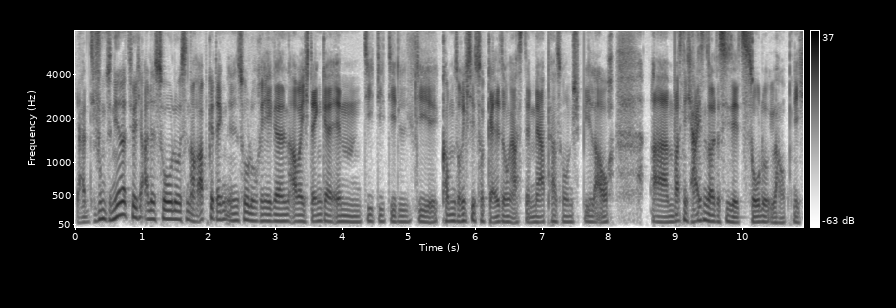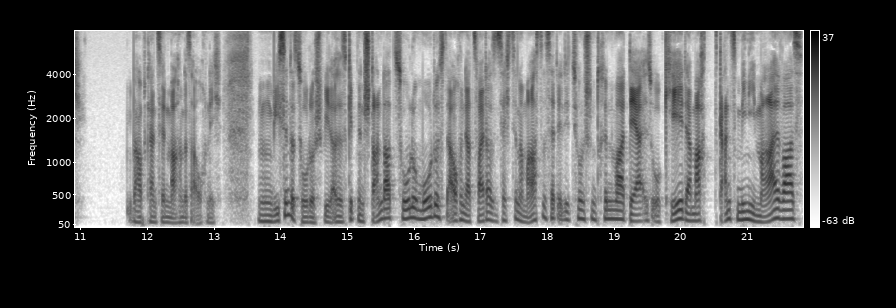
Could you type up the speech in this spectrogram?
ja, die funktionieren natürlich alle solo, sind auch abgedeckt in den Solo-Regeln, aber ich denke, ähm, die, die, die, die kommen so richtig zur Geltung erst im Mehrpersonenspiel auch. Ähm, was nicht heißen soll, dass sie jetzt solo überhaupt nicht überhaupt keinen Sinn machen, das auch nicht. Hm, wie ist denn das Solo-Spiel? Also es gibt einen Standard-Solo-Modus, der auch in der 2016er Master Set Edition schon drin war. Der ist okay, der macht ganz minimal was.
